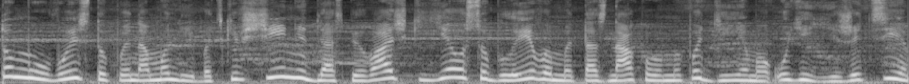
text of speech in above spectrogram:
Тому виступи на малій батьківщині для співачки є особливими та знаковими подіями у її житті,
